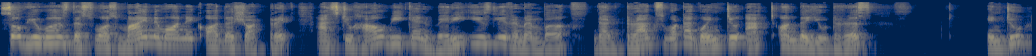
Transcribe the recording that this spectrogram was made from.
So viewers, this was my mnemonic or the short trick as to how we can very easily remember the drugs what are going to act on the uterus into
